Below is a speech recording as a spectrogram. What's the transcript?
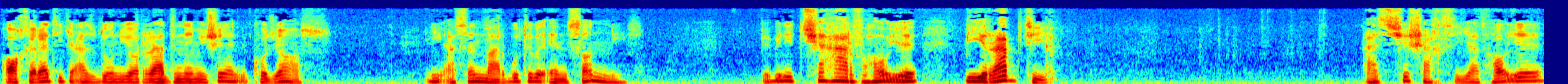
آخرتی که از دنیا رد نمیشه کجاست؟ این اصلا مربوط به انسان نیست. ببینید چه حرفهای بی ربطی از چه شخصیت های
